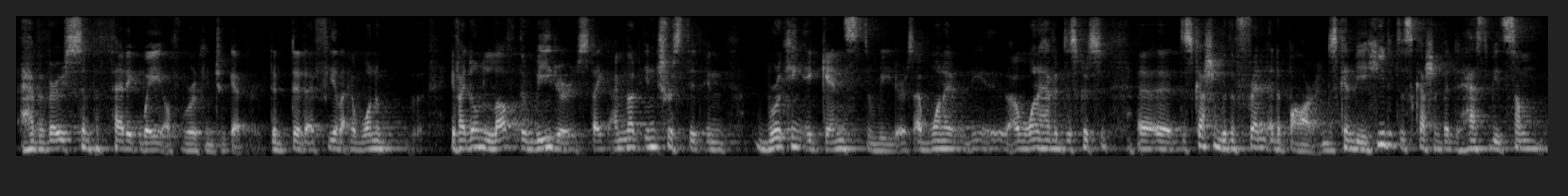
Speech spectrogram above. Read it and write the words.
have a very sympathetic way of working together. That, that I feel like I want to, if I don't love the readers, like I'm not interested in working against the readers. I want to, I want to have a discuss, uh, discussion with a friend at a bar, and this can be a heated discussion, but it has to be some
